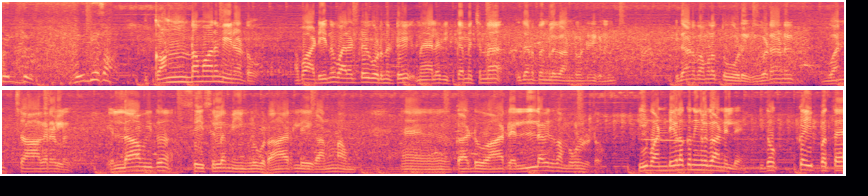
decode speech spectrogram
വലുത് കണ്ടമാനം മീനാട്ടോ. അപ്പോൾ അടിയിൽ നിന്ന് വലട്ട് കൊടുത്തിട്ട് മേലെ വിൽക്കാൻ വെച്ചുന്ന ഇതാണ് ഇപ്പോൾ നിങ്ങൾ കണ്ടുകൊണ്ടിരിക്കുന്നത് ഇതാണ് ഇപ്പോൾ നമ്മളെ തോട്. ഇവിടെയാണ് വൻ ചാകര ഉള്ളത് എല്ലാവിധ സൈസുള്ള മീനുകളും ഇവിടെ. ആരൽ കണ്ണം കടു ആരിൽ എല്ലാവിധ സംഭവങ്ങളും കേട്ടോ. ഈ വണ്ടികളൊക്കെ നിങ്ങൾ കാണില്ലേ? ഇതൊക്കെ ഇപ്പോഴത്തെ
